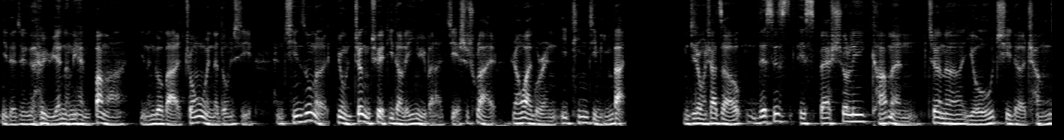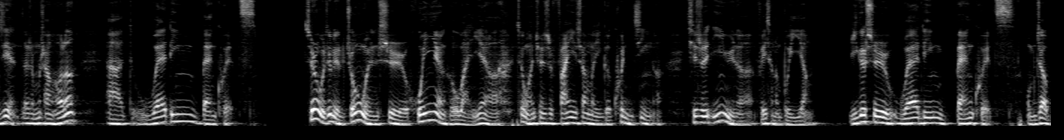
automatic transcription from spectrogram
你的这个 语言能力很棒啊，你能够把中文的东西很轻松的用正确地道的英语把它解释出来，让外国人一听即明白。我们接着往下走。This is especially common，这呢尤其的常见，在什么场合呢？At wedding banquets。虽然我这里的中文是婚宴和晚宴啊，这完全是翻译上的一个困境啊。其实英语呢非常的不一样。一个是 wedding banquets，我们知道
